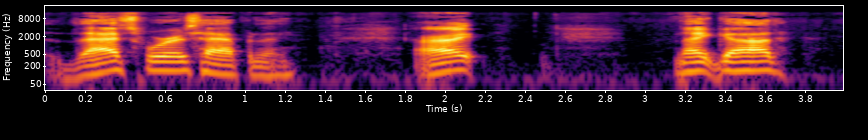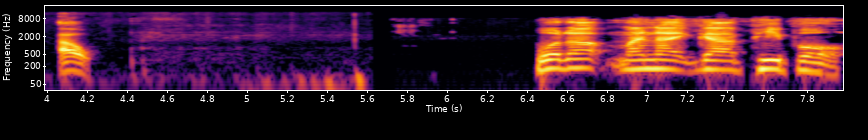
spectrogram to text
That's where it's happening. All right. Night God out. What up, my Night God people?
